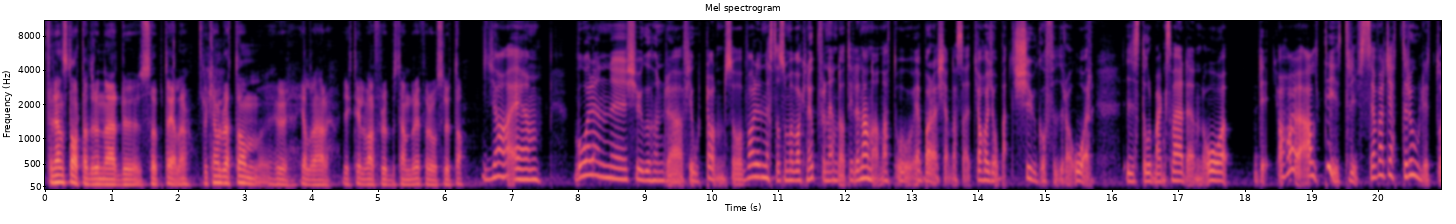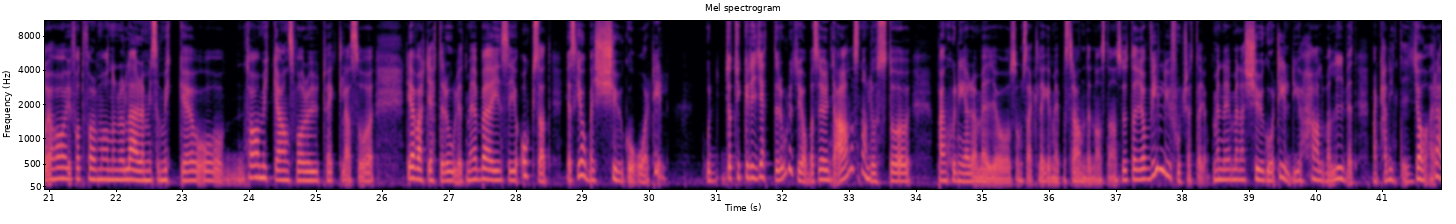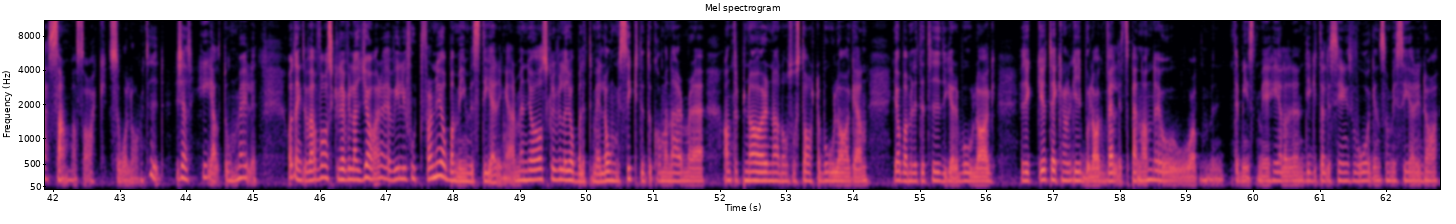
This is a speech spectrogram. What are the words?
För den startade du när du sa upp dig eller? Du kan väl berätta om hur hela det här gick till, varför du bestämde dig för att sluta? Ja, eh, våren 2014 eh, så var det nästan som att vakna upp från en dag till en annan. Att, och jag bara kände så att jag har jobbat 24 år i storbanksvärlden och jag har alltid trivts. Det har varit jätteroligt och jag har ju fått förmånen att lära mig så mycket och ta mycket ansvar och utvecklas. Och det har varit jätteroligt. Men jag börjar inse ju också att jag ska jobba i 20 år till. Och jag tycker det är jätteroligt att jobba så jag har inte alls någon lust att pensionera mig och som sagt lägga mig på stranden någonstans. Utan jag vill ju fortsätta jobba. Men jag menar 20 år till, det är ju halva livet. Man kan inte göra samma sak så lång tid. Det känns helt omöjligt. Och tänkte vad, vad skulle jag vilja göra? Jag vill ju fortfarande jobba med investeringar men jag skulle vilja jobba lite mer långsiktigt och komma närmare entreprenörerna, de som startar bolagen. Jobba med lite tidigare bolag. Jag tycker teknologibolag är väldigt spännande och, och inte minst med hela den digitaliseringsvågen som vi ser idag.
